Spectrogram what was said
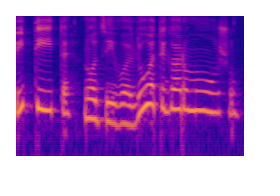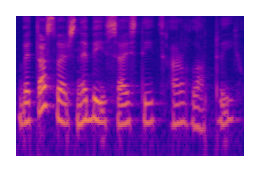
bitīte, nodzīvoja ļoti garu mūžu, bet tas vairs nebija saistīts ar Latviju.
